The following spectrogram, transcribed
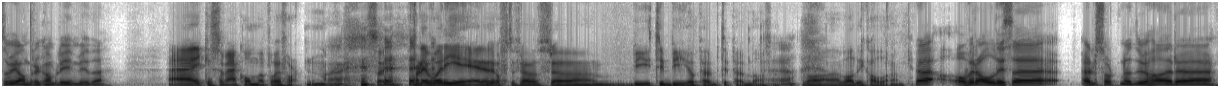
så vi andre kan bli innvidde? Eh, ikke som jeg kommer på i farten, nei. Sorry. For det varierer ofte fra, fra by til by og pub til pub, altså, Ja. hva, hva de kaller dem. Ja, over alle disse ølsortene du har eh,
